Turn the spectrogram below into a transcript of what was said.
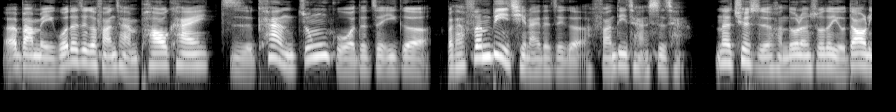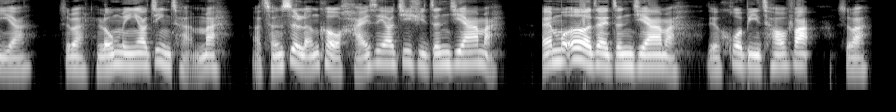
呃，把美国的这个房产抛开，只看中国的这一个把它封闭起来的这个房地产市场，那确实很多人说的有道理呀，是吧？农民要进城嘛，啊，城市人口还是要继续增加嘛，M 二在增加嘛，这货币超发是吧？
